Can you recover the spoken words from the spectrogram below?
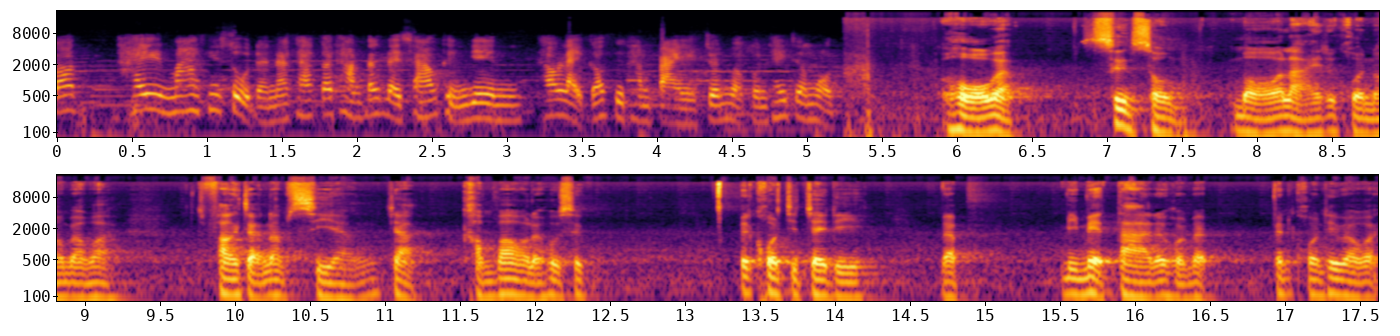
ก็ให้มากที่สุดนะคะ ก็ทำตั้งแต่เช้าถึงเย็นเท่าไหร่ก็คือทำไปจนกว่าคนไข้จะหมดโอ้โหแบบซื่นชมหมอหลายทุกคนเนาะแบบว่า ฟังจากน้ำเสียงจากคำเว้าแล้วรู้สึก เป็นคนจิตใจดี แบบมีเมตตาทุกคนแบบเป็นคนที่แบบว่า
